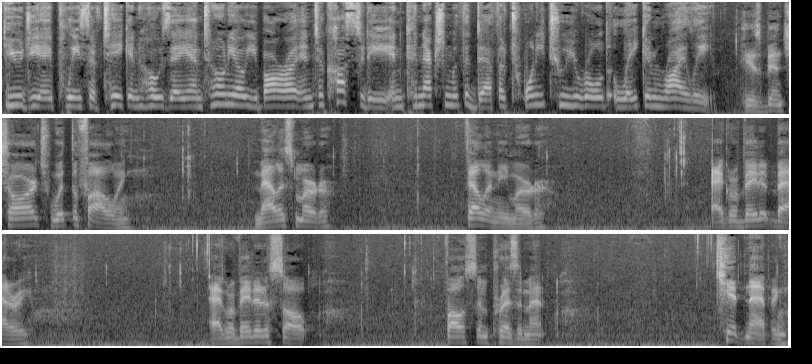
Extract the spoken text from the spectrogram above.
UGA police have taken Jose Antonio Ibarra into custody in connection with the death of 22 year old Laken Riley. He has been charged with the following malice murder, felony murder, aggravated battery, aggravated assault, false imprisonment, kidnapping,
